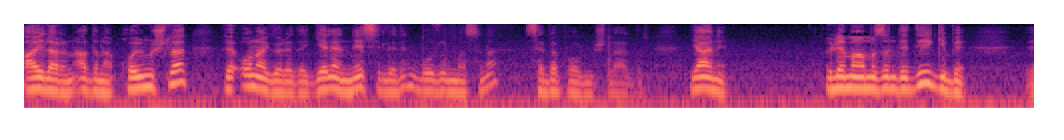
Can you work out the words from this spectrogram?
ayların adına koymuşlar ve ona göre de gelen nesillerin bozulmasına sebep olmuşlardır. Yani ulemamızın dediği gibi e,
